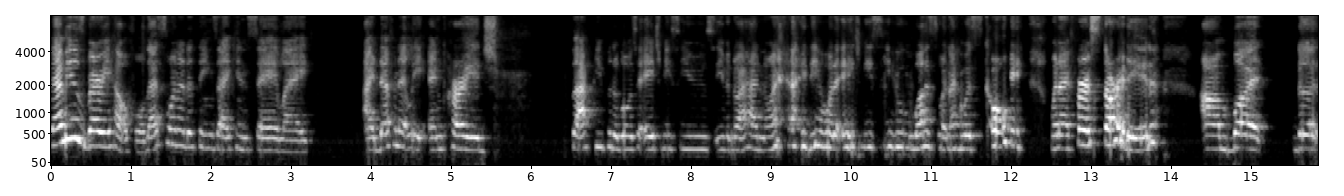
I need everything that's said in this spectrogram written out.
FAMU is very helpful. That's one of the things I can say. Like, I definitely encourage black people to go to HBCUs, even though I had no idea what an HBCU was when I was going when I first started. Um, but the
